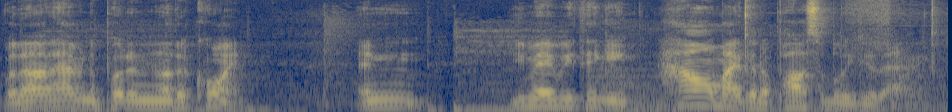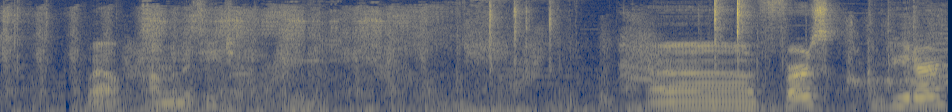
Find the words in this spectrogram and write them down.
without having to put in another coin. And you may be thinking, how am I going to possibly do that? Well, I'm going to teach you. Uh, first computer.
